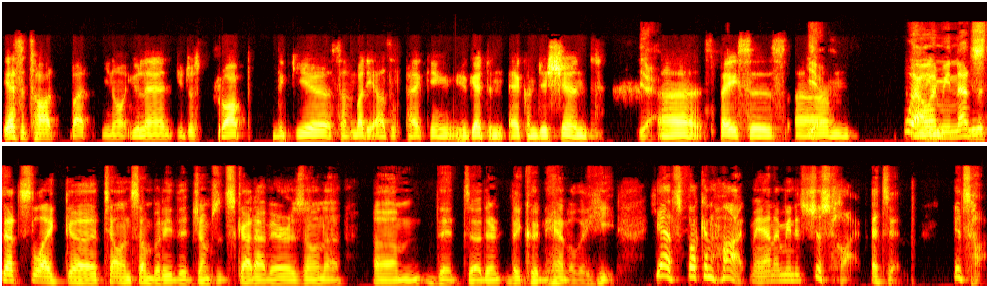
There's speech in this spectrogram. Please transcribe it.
yes, it's hot, but you know, you land, you just drop the gear somebody else is packing. You get an air conditioned Yeah. uh, spaces. Yeah. Um, Well, I mean, mean, that's was- that's like uh, telling somebody that jumps at Skydive Arizona um, that uh, they they couldn't handle the heat. Yeah, it's fucking hot, man. I mean, it's just hot. That's it. It's hot.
